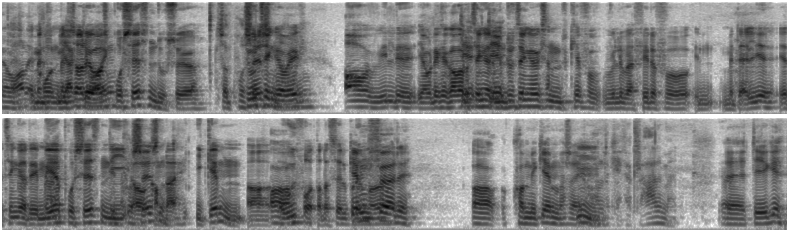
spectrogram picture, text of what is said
Det var det. Men, men så er det jo også processen, du søger. Så Du tænker jo ikke, åh, oh, ville det... Jo, det kan godt være, du Det- tænker det, men du tænker jo ikke sådan, kæft, ville det være fedt at få en medalje. Jeg tænker, det er mere Nej, processen det er i at processen. komme der igennem og, og, Og udfordre dig selv på den måde. Gennemføre det, og komme igennem og sige, Mm. mm. hold kæft, jeg klarer det, mand. Ja. Øh, det er ikke,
